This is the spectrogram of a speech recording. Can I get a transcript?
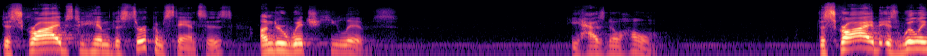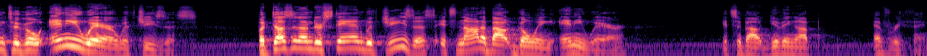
describes to him the circumstances under which he lives. He has no home. The scribe is willing to go anywhere with Jesus, but doesn't understand with Jesus, it's not about going anywhere, it's about giving up everything.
